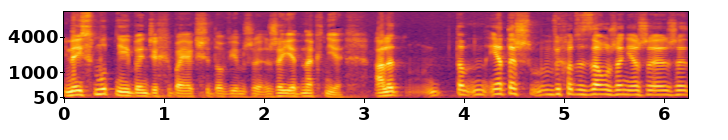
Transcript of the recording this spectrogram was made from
i najsmutniej będzie chyba, jak się dowiem, że, że jednak nie. Ale ja też wychodzę z założenia, że, że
